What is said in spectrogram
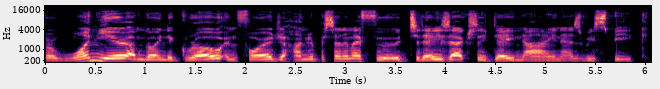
for one year, I'm going to grow and forage 100% of my food. Today is actually day nine as we speak.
